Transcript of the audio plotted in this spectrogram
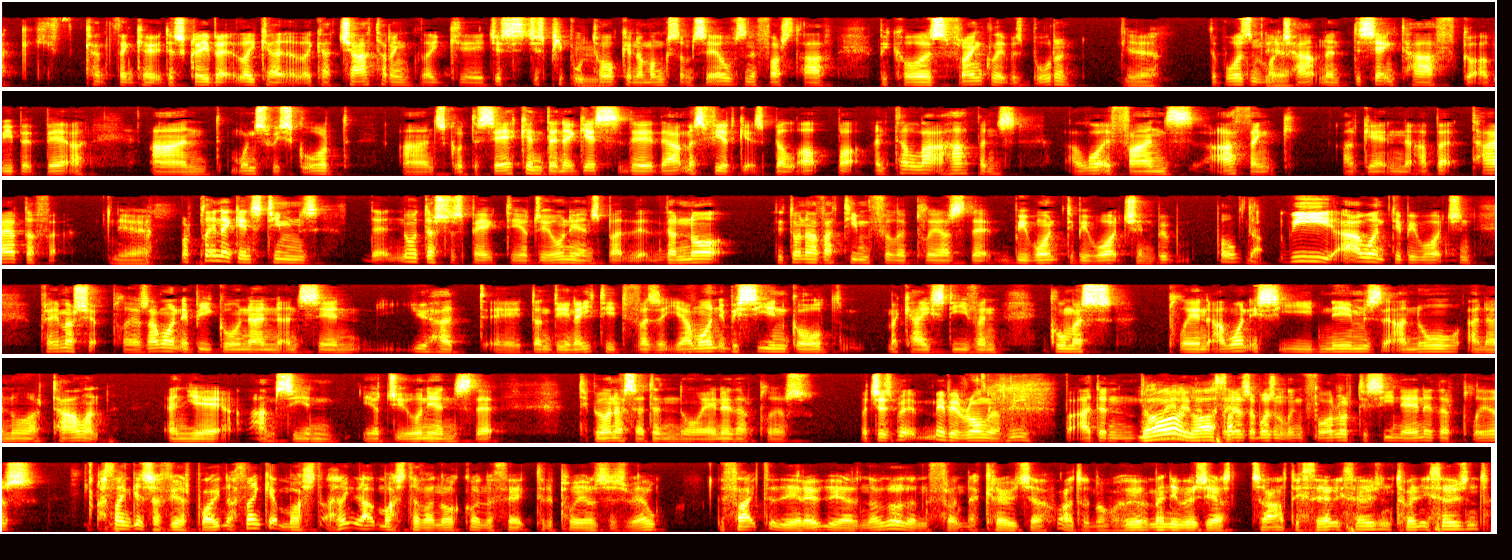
can't think how to describe it. Like a like a chattering, like uh, just just people Mm. talking amongst themselves in the first half because frankly it was boring. yeah, There wasn't much Yeah. happening. The second half got a wee bit better, and once we scored and scored the second, then it gets the, the atmosphere gets built up. But until that happens, a lot of fans, I think, are getting a bit tired of it. yeah, We're playing against teams that, no disrespect to Airdrieonians, but they're not. They don't have a team full of players that we want to be watching. But well, No. we, I want to be watching Premiership players. I want to be going in and saying you had uh, Dundee United visit you. I want to be seeing Gauld, Mackay, Stephen, Gomis playing. I want to see names that I know and I know are talent, and yet I'm seeing Airdrieonians that, to be honest, I didn't know any of their players. Which is maybe wrong of me, but I didn't know No, any no, I of the thi- players. I wasn't looking forward to seeing any of their players. I think it's a fair point. I think it must. I think that must have a knock-on effect to the players as well. The fact that they're out there now, they're in front of crowds of I don't know how many was there Saturday, 30,000, 20,000?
